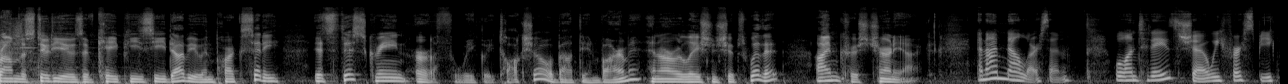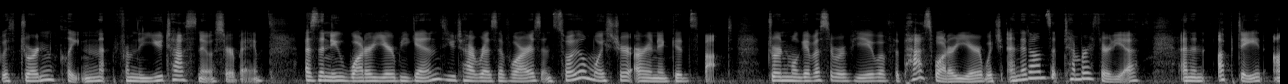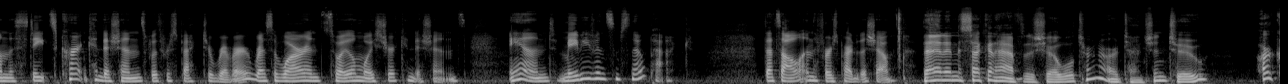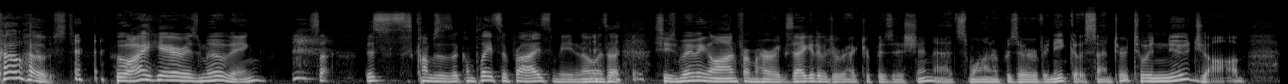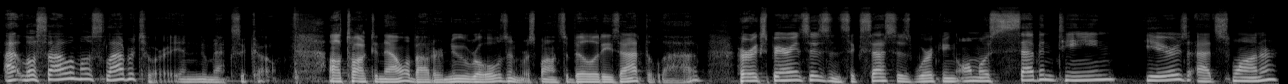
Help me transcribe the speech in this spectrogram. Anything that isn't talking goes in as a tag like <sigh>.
From the studios of KPCW in Park City, it's This Green Earth, a weekly talk show about the environment and our relationships with it. I'm Chris Cherniak. And I'm Nell Larson. Well, on today's show, we first speak with Jordan Clayton from the Utah Snow Survey. As the new water year begins, Utah reservoirs and soil moisture are in a good spot. Jordan will give us a review of the past water year, which ended on September 30th, and an update on the state's current conditions with respect to river, reservoir, and soil moisture conditions, and maybe even some snowpack. That's all in the first part of the show. Then, in the second half of the show, we'll turn our attention to our co-host, <laughs> who I hear is moving. So this comes as a complete surprise to me. You know, <laughs> she's moving on from her executive director position at Swaner Preserve and Ecocenter to a new job at Los Alamos Laboratory in New Mexico. I'll talk to Nell about her new roles and responsibilities at the lab, her experiences and successes working almost 17 years at Swaner,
